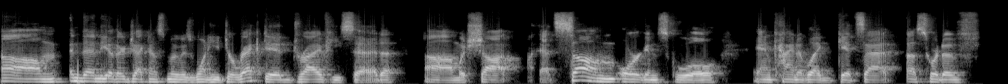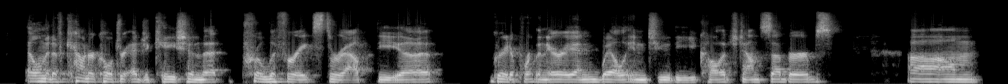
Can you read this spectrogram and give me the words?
Um, and then the other Jack Nicholson movie is one he directed, Drive, he said, um, which shot at some Oregon school and kind of like gets at a sort of element of counterculture education that proliferates throughout the uh, greater Portland area and well into the college town suburbs. Um,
